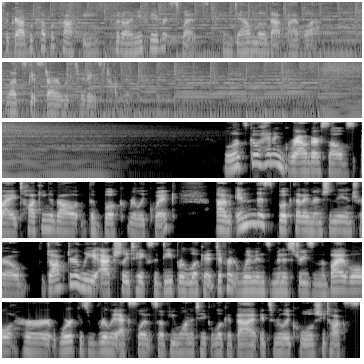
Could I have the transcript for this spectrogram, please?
So grab a cup of coffee, put on your favorite sweats, and download that Bible app. Let's get started with today's topic. Well, let's go ahead and ground ourselves by talking about the book really quick. Um, in this book that I mentioned in the intro, Dr. Lee actually takes a deeper look at different women's ministries in the Bible. Her work is really excellent. So if you want to take a look at that, it's really cool. She talks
